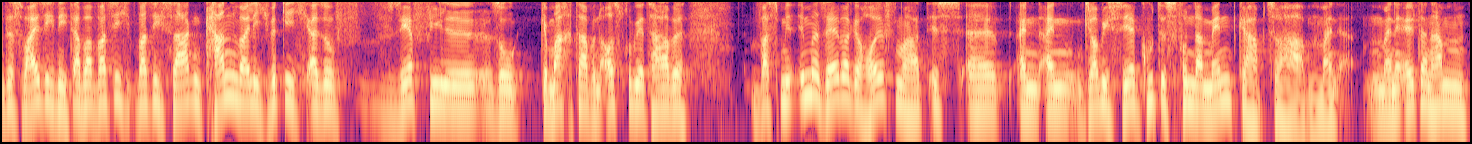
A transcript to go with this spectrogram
das weiß ich nicht. Aber was ich, was ich sagen kann, weil ich wirklich also sehr viel so gemacht habe und ausprobiert habe, was mir immer selber geholfen hat, ist äh, ein, ein glaube ich, sehr gutes Fundament gehabt zu haben. Mein, meine Eltern haben,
